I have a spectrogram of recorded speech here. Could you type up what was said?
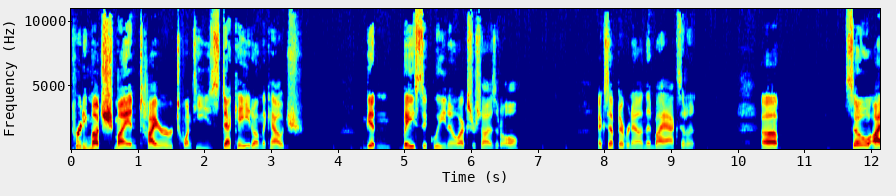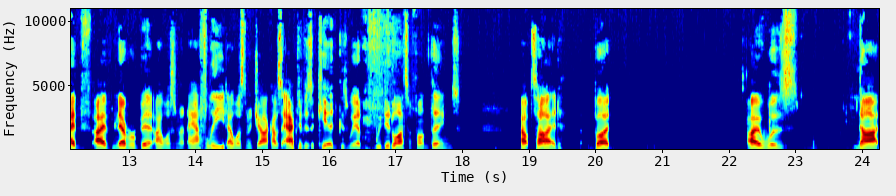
pretty much my entire 20s decade on the couch, getting basically no exercise at all, except every now and then by accident. Uh, so I've I've never been. I wasn't an athlete. I wasn't a jock. I was active as a kid because we had we did lots of fun things outside, but I was not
